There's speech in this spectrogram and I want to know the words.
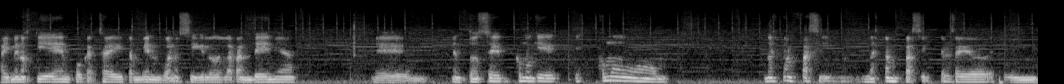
hay menos tiempo, ¿cachai? También, bueno, sigue lo de la pandemia. Eh, entonces, como que es como... No es tan fácil, no, es tan fácil, ¿cachai? Y,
